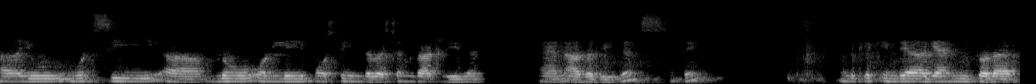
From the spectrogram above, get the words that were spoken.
Uh, you would see uh, blue only mostly in the Western Ghat region and other regions. Okay. look like India again so that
